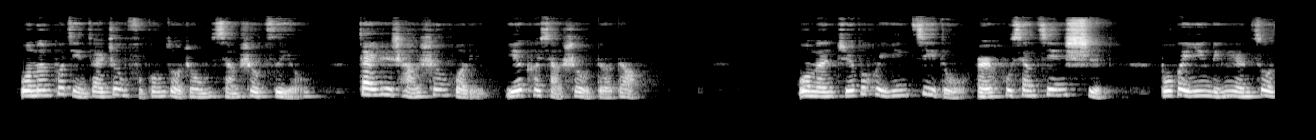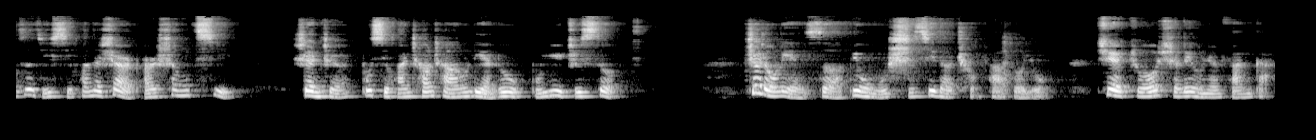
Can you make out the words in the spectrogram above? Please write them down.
我们不仅在政府工作中享受自由，在日常生活里也可享受得到。我们绝不会因嫉妒而互相监视，不会因邻人做自己喜欢的事儿而生气，甚至不喜欢常常脸露不悦之色。这种脸色并无实际的惩罚作用，却着实令人反感。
